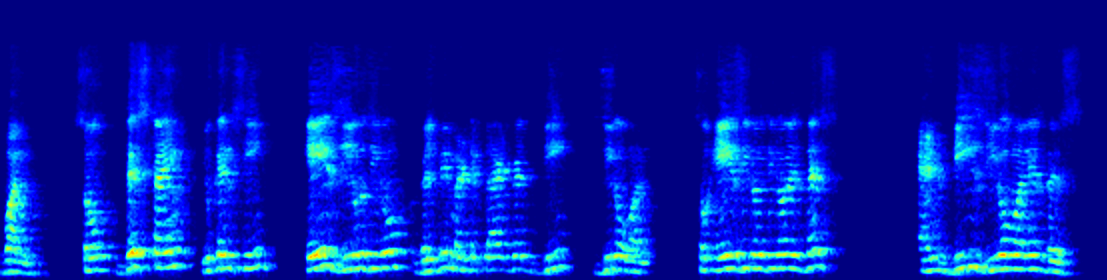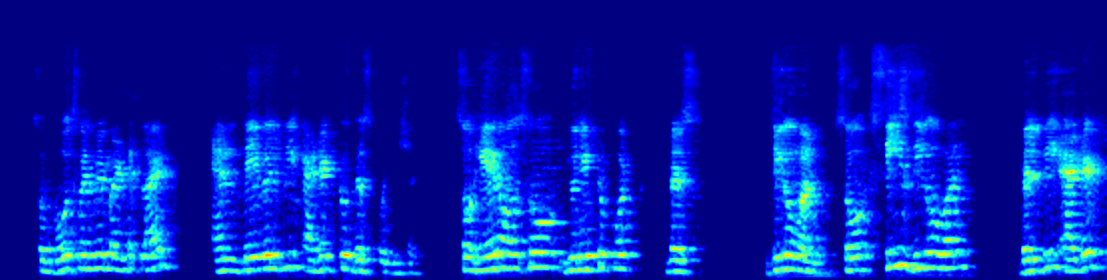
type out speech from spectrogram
1. So this time you can see a00 will be multiplied with b01 so A00 is this and B01 is this. So both will be multiplied and they will be added to this position. So here also you need to put this 01. So C01 will be added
